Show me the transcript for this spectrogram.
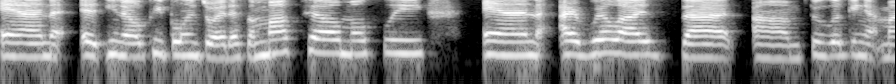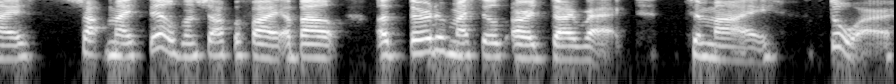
and it, you know, people enjoy it as a mocktail mostly. And I realized that um, through looking at my shop, my sales on Shopify, about a third of my sales are direct to my store,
